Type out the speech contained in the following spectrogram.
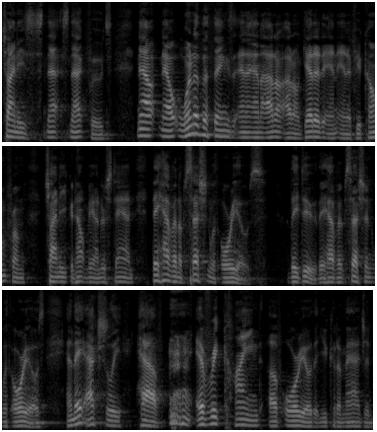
Chinese snack, snack foods. Now, now one of the things, and, and I don't I don't get it, and, and if you come from China, you can help me understand. They have an obsession with Oreos. They do. They have obsession with Oreos. And they actually have every kind of Oreo that you could imagine.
